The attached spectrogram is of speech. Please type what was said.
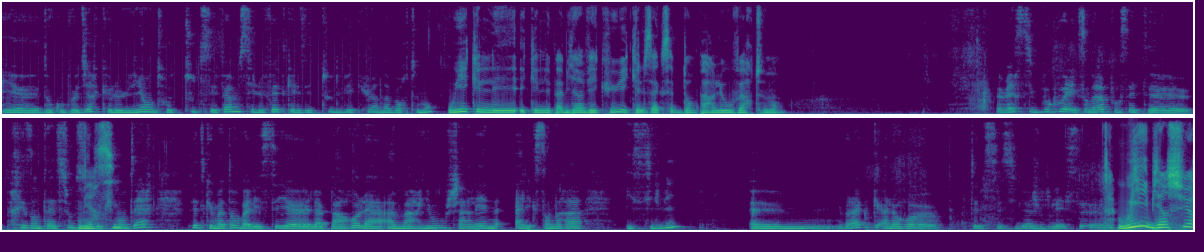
Et euh, donc on peut dire que le lien entre toutes ces femmes, c'est le fait qu'elles aient toutes vécu un avortement? Oui, et qu'elles ne l'aient pas bien vécu et qu'elles acceptent d'en parler ouvertement. Euh, merci beaucoup Alexandra pour cette présentation de ce documentaire. Peut-être que maintenant on va laisser la parole à, à, Marion, Charlène, Alexandra et Sylvie. voilà, alors Peut-être Cécilia, je vous laisse. Euh, oui, bien sûr.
